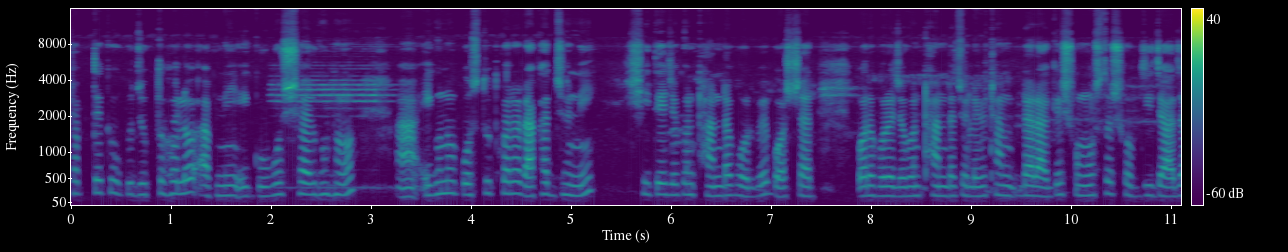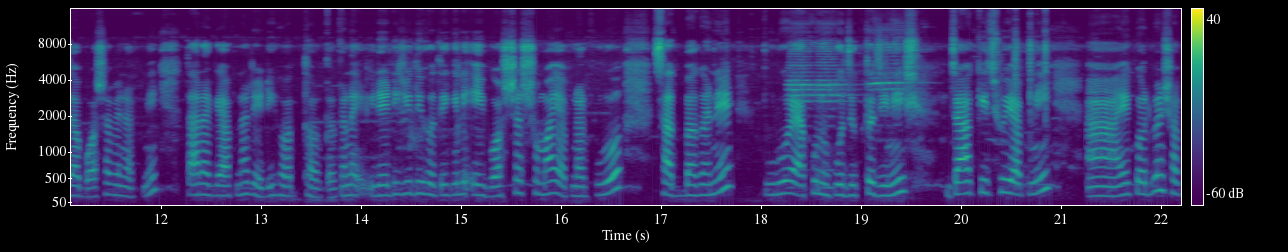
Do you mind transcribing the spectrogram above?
সব থেকে উপযুক্ত হলো আপনি এই গোবর সারগুলো এগুলো প্রস্তুত করা রাখার জন্যে শীতে যখন ঠান্ডা পড়বে, বর্ষার পরে পরে যখন ঠান্ডা চলে যাবে, ঠান্ডার আগে সমস্ত সবজি যা যা বসাবেন আপনি, তার আগে আপনার রেডি হওয়ার দরকার। কারণ রেডি যদি হতে গেলে এই বর্ষার সময় আপনার পুরো ছাদ বাগানে পুরো এখন উপযুক্ত জিনিস, যা কিছুই আপনি এ করবেন সব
